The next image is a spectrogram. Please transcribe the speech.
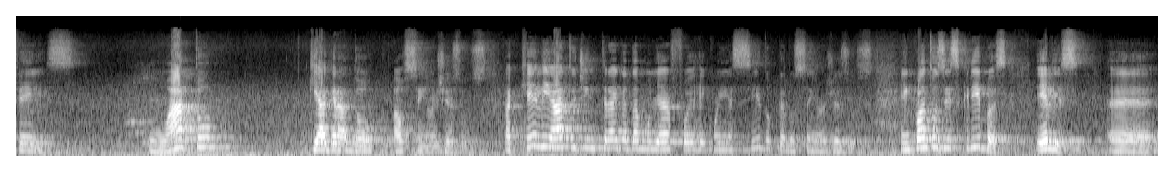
fez um ato que agradou ao Senhor Jesus. Aquele ato de entrega da mulher foi reconhecido pelo Senhor Jesus. Enquanto os escribas, eles é,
